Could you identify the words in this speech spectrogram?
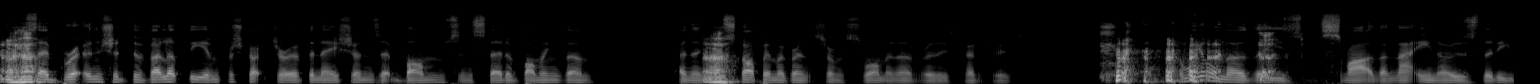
Uh-huh. said Britain should develop the infrastructure of the nations it bombs instead of bombing them, and then Ah. you'll stop immigrants from swarming over these countries. And we all know that he's smarter than that. He knows that he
